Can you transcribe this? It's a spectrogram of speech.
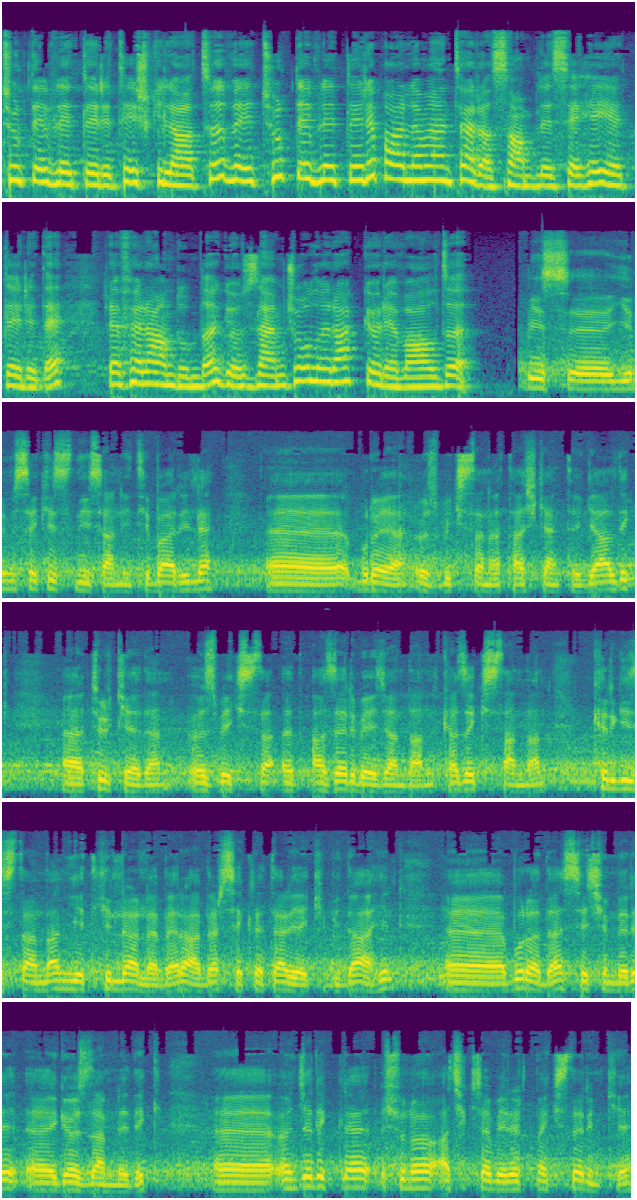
Türk Devletleri Teşkilatı ve Türk Devletleri Parlamenter Asamblesi heyetleri de referandumda gözlemci olarak görev aldı. Biz e, 28 Nisan itibariyle e, buraya Özbekistan'a, Taşkent'e geldik. E, Türkiye'den, Özbekistan, e, Azerbaycan'dan, Kazakistan'dan, Kırgızistan'dan yetkililerle beraber sekreterya ekibi dahil e, burada seçimleri e, gözlemledik. E, Öncelikle şunu açıkça belirtmek isterim ki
